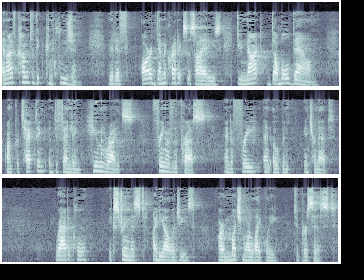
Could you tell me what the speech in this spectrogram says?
and I've come to the conclusion that if our democratic societies do not double down on protecting and defending human rights, freedom of the press, and a free and open internet. Radical extremist ideologies are much more likely to persist.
